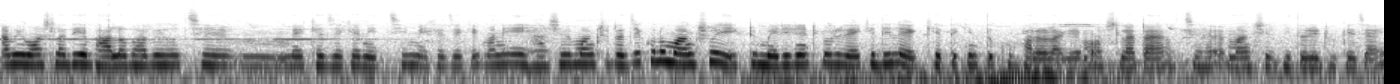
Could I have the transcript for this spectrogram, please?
আমি মশলা দিয়ে ভালোভাবে হচ্ছে মেখে জেখে নিচ্ছি মেখে জেখে মানে এই হাঁসের মাংসটা যে কোনো মাংসই একটু মেরিনেট করে রেখে দিলে খেতে কিন্তু খুব ভালো লাগে। মশলাটা হচ্ছে হ্যাঁ, মাংসের ভিতরে ঢুকে যায়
